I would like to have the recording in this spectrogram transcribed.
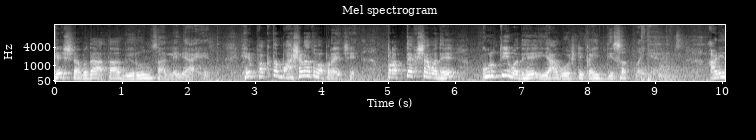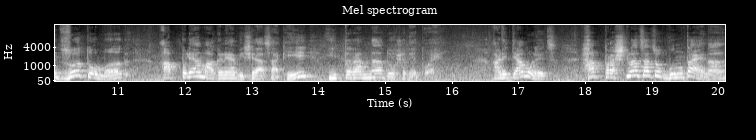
हे शब्द आता विरून चाललेले आहेत. हे फक्त भाषणात वापरायचे. प्रत्यक्षामध्ये कृतीमध्ये या गोष्टी काही दिसत नाही आहेत आणि जो तो मग आपल्या मागण्या विषयासाठी इतरांना दोष देतो आहे आणि त्यामुळेच हा प्रश्नाचा जो गुंता आहे ना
